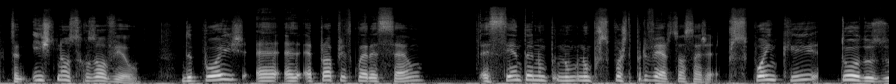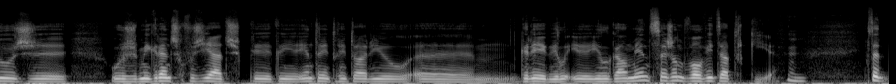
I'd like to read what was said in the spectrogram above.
Portanto, isto não se resolveu. Depois, a, a própria declaração assenta num, num, num, pressuposto perverso, ou seja, pressupõe que todos os, uh, os migrantes refugiados que, que entram em território uh, grego ilegalmente sejam devolvidos à Turquia. Hum. Portanto,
